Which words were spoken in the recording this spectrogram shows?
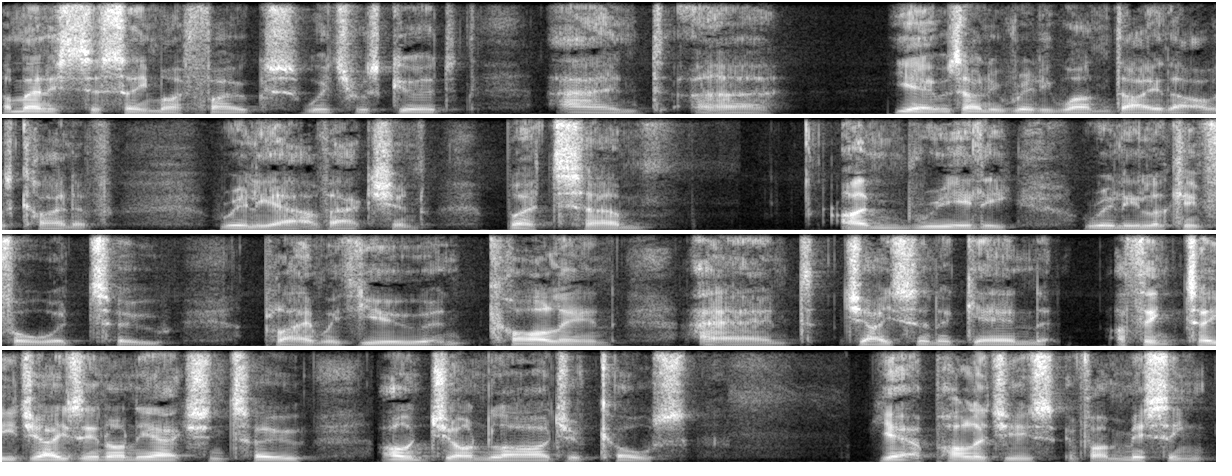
I managed to see my folks, which was good, and uh, yeah, it was only really one day that I was kind of really out of action, but. Um, I'm really, really looking forward to playing with you and Colin and Jason again. I think TJ's in on the action too. Oh, and John Large, of course. Yeah, apologies if I'm missing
